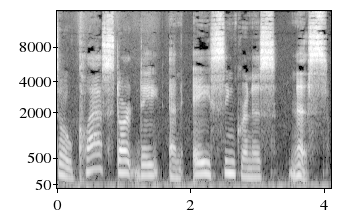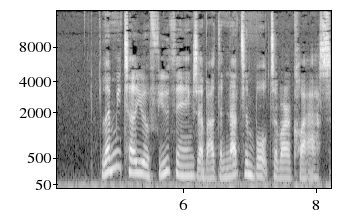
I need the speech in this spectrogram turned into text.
So, class start date and asynchronousness. Let me tell you a few things about the nuts and bolts of our class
